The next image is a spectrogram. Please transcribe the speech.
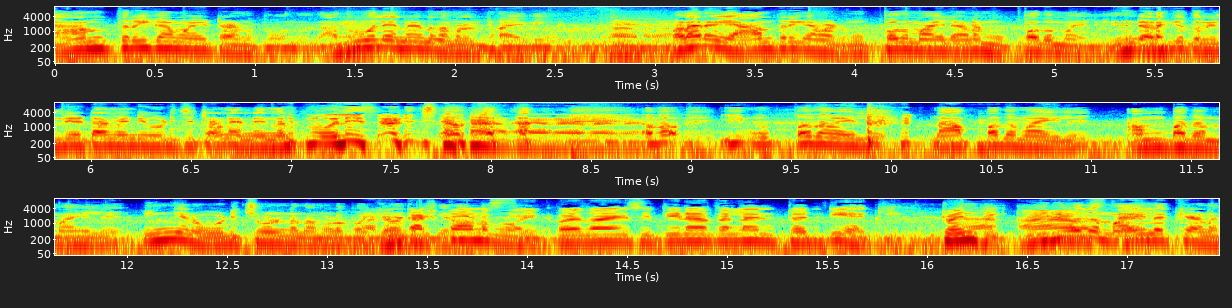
യാന്ത്രികമായിട്ടാണ് പോകുന്നത്. അതുപോലെ തന്നെയാണ് നമ്മൾ ഡ്രൈവിംഗ് വളരെ യാന്ത്രികമായിട്ട് മുപ്പത് മൈലാണ് മുപ്പത് മൈൽ ഇതിന്റെ ഇടയ്ക്ക് ത്രില്ല് കിട്ടാൻ വേണ്ടി ഓടിച്ചിട്ടാണ് എന്നെ ഇന്നലെ പോലീസ് ഓടിച്ചത് അതെ, അതെ, അതെ, അതെ. അപ്പൊ ഈ മുപ്പത് മൈൽ നാപ്പത് മൈൽ അമ്പത് മൈൽ ഇങ്ങനെ ഓടിച്ചുകൊണ്ട് നമ്മൾ പോയിക്കൊണ്ടിരിക്കുന്നത്. ട്വന്റി ഇരുപത് മൈലൊക്കെയാണ്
